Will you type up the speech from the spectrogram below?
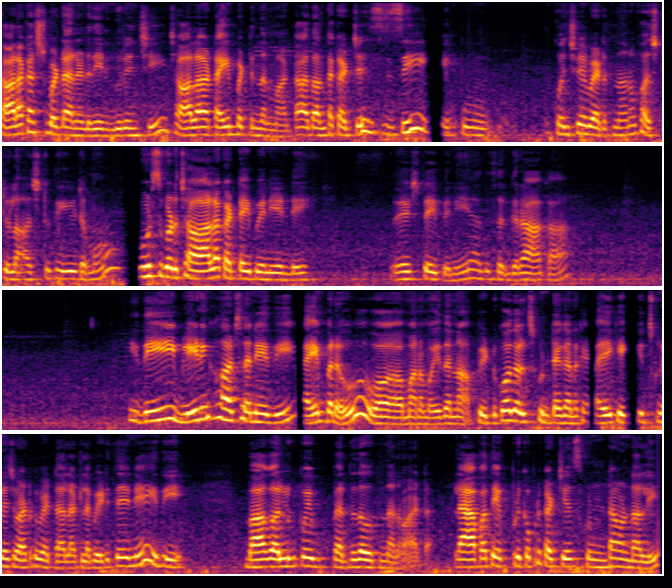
చాలా కష్టపడ్డానండి దీని గురించి. చాలా టైం పట్టిందనమాట. అదంతా కట్ చేసేసి ఎక్కువ కొంచెమే పెడుతున్నాను. ఫస్ట్ లాస్ట్ తీయటము. ఫ్రూట్స్ కూడా చాలా కట్ అయిపోయినాయండి. వేస్ట్ అయిపోయినాయి. అది సరిగ్గా రాక. ఇది బ్లీడింగ్ హార్ట్స్ అనేది టైంపర్ మనం ఏదన్నా పెట్టుకోదలుచుకుంటే కనుక పైకి ఎక్కించుకునే చోటకు పెట్టాలి. అట్లా పెడితేనే ఇది బాగా అల్లుకుపోయి పెద్దదవుతుంది అనమాట లేకపోతే ఎప్పటికప్పుడు కట్ చేసుకుంటూ ఉండాలి.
